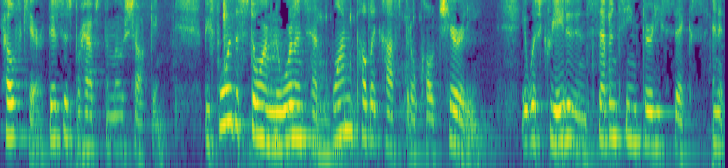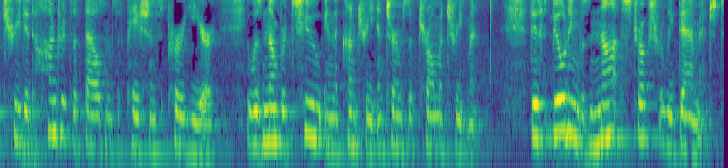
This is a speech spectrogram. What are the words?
Healthcare. This is perhaps the most shocking. Before the storm, New Orleans had one public hospital called Charity. It was created in 1736 and it treated hundreds of thousands of patients per year. It was number two in the country in terms of trauma treatment. This building was not structurally damaged.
